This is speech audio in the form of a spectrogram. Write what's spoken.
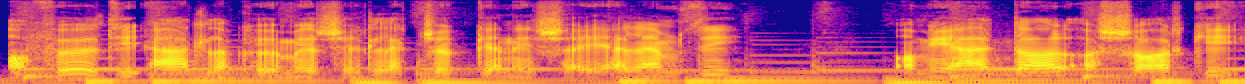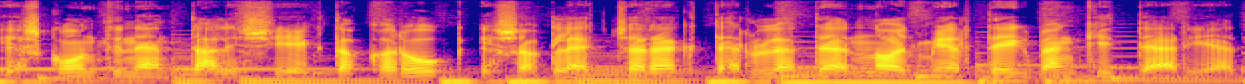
A földi átlaghőmérséklet csökkenése jellemzi, ami által a sarki és kontinentális jégtakarók és a gletszerek területe nagy mértékben kiterjed.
